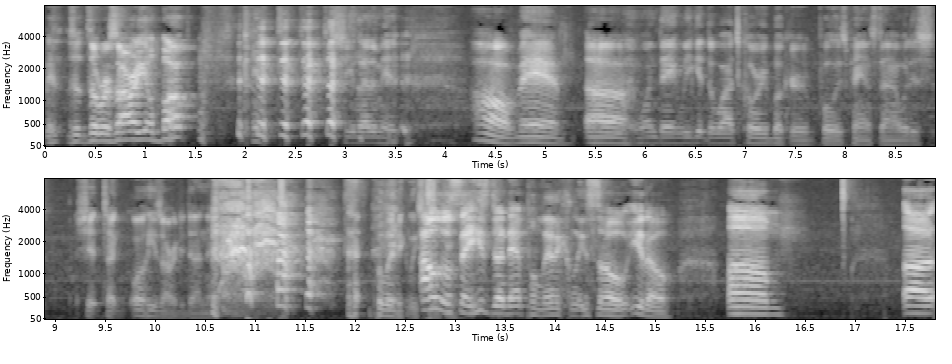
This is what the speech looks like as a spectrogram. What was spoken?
The, the Rosario bump. she let him hit. Oh man. Uh, one day we get to watch Cory Booker pull his pants down with his shit tucked. Well, he's already done that. Politically, I was speaking. gonna say he's done that politically, so you know. Um, uh,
